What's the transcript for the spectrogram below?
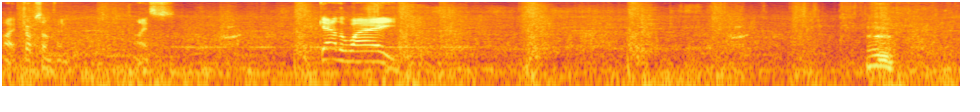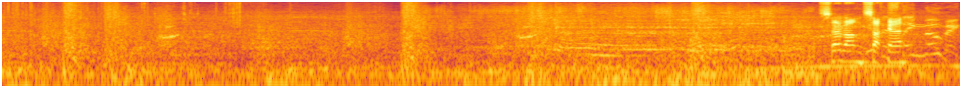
Oh, it dropped something. Nice. Get out of the way! So long, sucker. moving.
